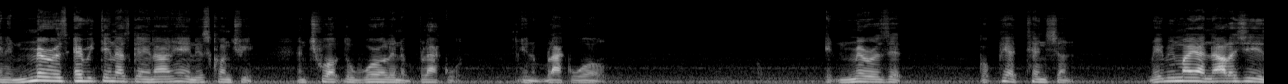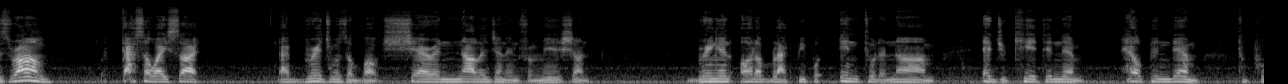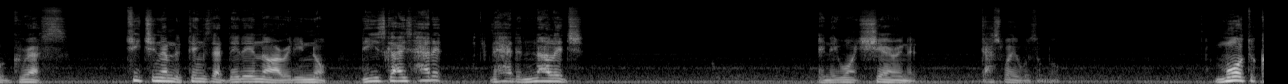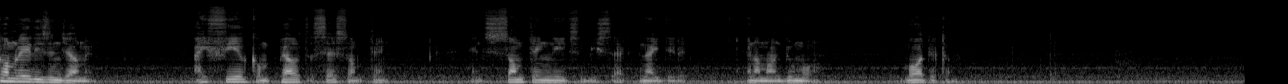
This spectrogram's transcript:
and it mirrors everything that's going on here in this country and throughout the world in the black world in the black world. It mirrors it. Go pay attention. Maybe my analogy is wrong but that's how i saw it. That bridge was about sharing knowledge and information bringing other black people into the norm educating them helping them to progress teaching them the things that they didn't already know. These guys had it They had the knowledge and they weren't sharing it. That's what it was about. More to come, ladies and gentlemen. I feel compelled to say something, and something needs to be said, and I did it. And I'm going to do more. More to come.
